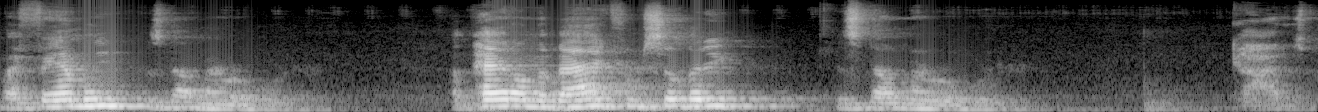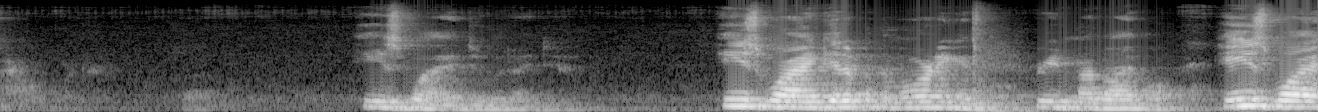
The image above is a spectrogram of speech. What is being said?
My family is not my rewarder. A pat on the back from somebody is not my rewarder. God is my rewarder. He's why I do what I do. He's why I get up in the morning and read my Bible. He's why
